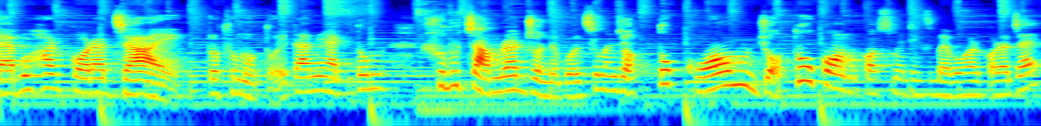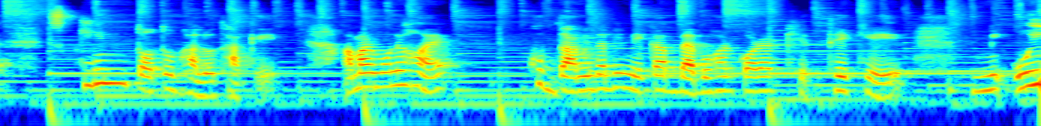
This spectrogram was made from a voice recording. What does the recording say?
ব্যবহার করা যায় প্রথমত, এটা আমি একদম শুধু চামড়ার জন্য বলছি মানে যত কম যত কম কসমেটিক্স ব্যবহার করা যায় স্কিন তত ভালো থাকে। আমার মনে হয় খুব দামি দামি মেকআপ ব্যবহার করার থেকে ওই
